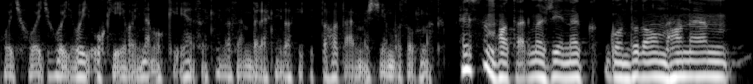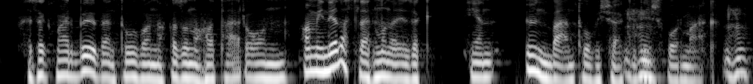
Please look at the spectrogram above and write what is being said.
hogy, hogy, hogy, hogy oké okay, vagy nem oké okay ezeknél az embereknél, akik itt a határmesdjén mozognak? Ezt nem határmesdjének gondolom, hanem ezek már bőven túl vannak azon a határon, aminél azt lehet mondani, hogy ezek ilyen önbántó viselkedésformák. Uh-huh. Uh-huh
